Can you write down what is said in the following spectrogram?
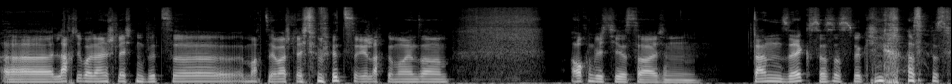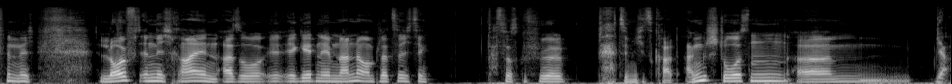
äh, lacht über deine schlechten Witze, macht selber schlechte Witze, ihr lacht gemeinsam. Auch ein wichtiges Zeichen. Dann sechs, das ist wirklich ein krasses, finde ich. Läuft in dich rein. Also ihr, ihr geht nebeneinander und plötzlich denkt, hast du das Gefühl, der hat sie mich jetzt gerade angestoßen. Ähm, ja,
